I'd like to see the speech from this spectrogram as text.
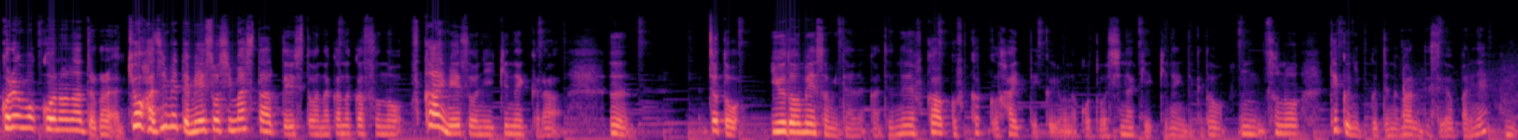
これもこの何て言うのかな今日初めて瞑想しましたっていう人はなかなかその深い瞑想に行けないから、うん、ちょっと誘導瞑想みたいな感じでね深く深く入っていくようなことをしなきゃいけないんだけど、うん、そのテクニックっていうのがあるんですよやっぱりね。うん、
